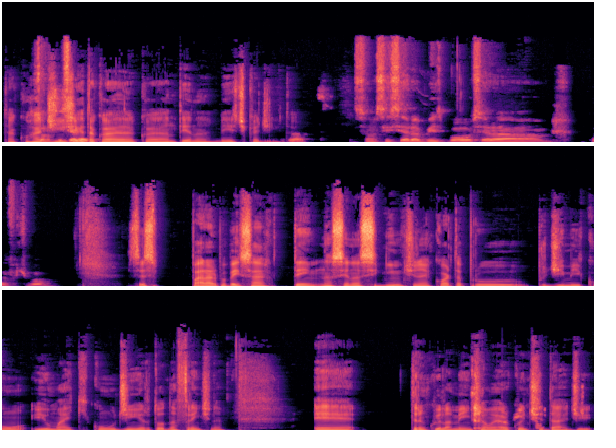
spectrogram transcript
Tá com o sei radinho, chega era- tá com a, com a antena bem esticadinha. Tá? Exato. Só não sei se era beisebol ou se era, era futebol. Vocês pararam pra pensar, tem na cena seguinte, né? Corta pro, pro Jimmy com, e o Mike com o dinheiro todo na frente, né? é tranquilamente a maior quantidade,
